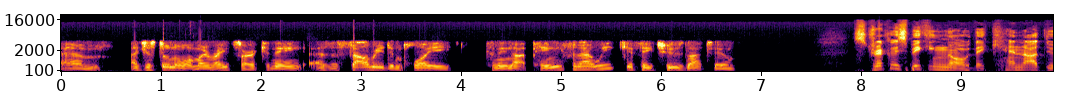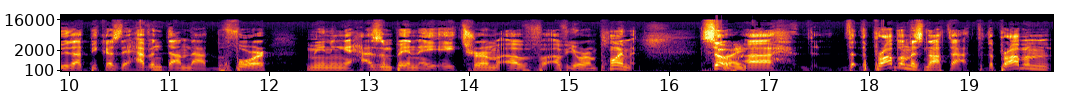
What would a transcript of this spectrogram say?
um, I just don't know what my rights are. Can they, as a salaried employee, can they not pay me for that week if they choose not to? Strictly speaking, no, they cannot do that because they haven't done that before, meaning it hasn't been a, a term of, of your employment. So, Right. uh, the, the problem is not that. The problem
